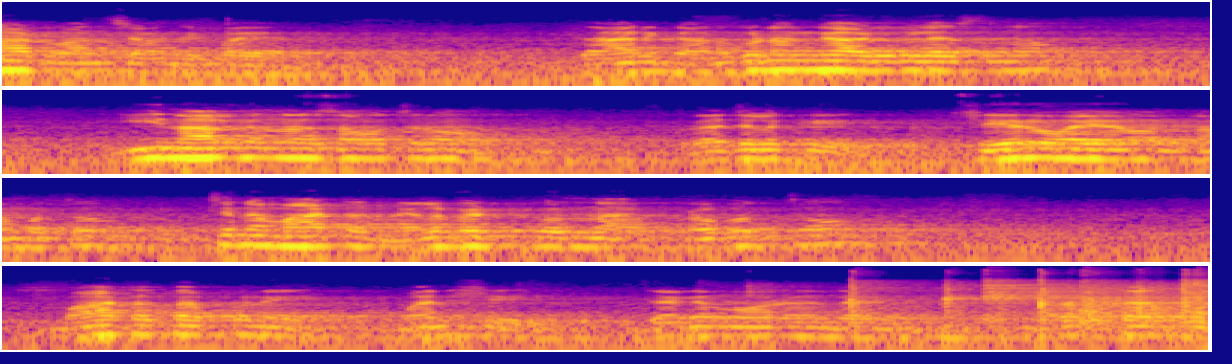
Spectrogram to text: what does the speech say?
not one seventy five దానికి అనుగుణంగా అడుగులేస్తున్నాం. ఈ నాలుగున్నర సంవత్సరం ప్రజలకి చేరువయ్యామని నమ్ముతూ ఇచ్చిన మాట నిలబెట్టుకున్న ప్రభుత్వం మాట తప్పని మనిషి జగన్మోహన్ రెడ్డి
